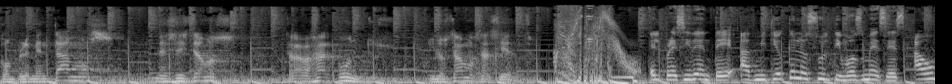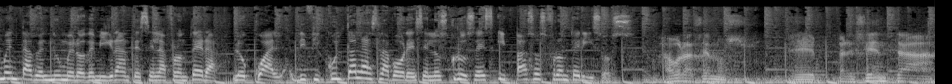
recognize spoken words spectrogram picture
complementamos, necesitamos trabajar juntos y lo estamos haciendo. El presidente admitió que en los últimos meses ha aumentado el número de migrantes en la frontera, lo cual dificulta las labores en los cruces y pasos fronterizos. Ahora se nos eh, presenta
